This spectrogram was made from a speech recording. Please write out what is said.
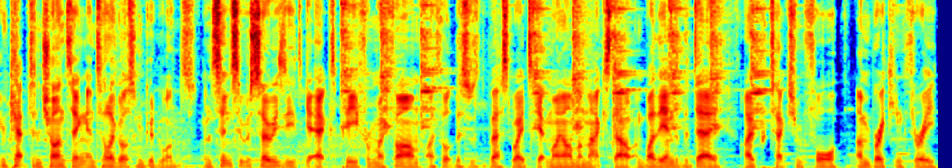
and kept enchanting until I got some good ones. And since it was so easy to get XP from my farm, I thought this was the best way to get my armor maxed out and by the end of the day I had protection 4, unbreaking 3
